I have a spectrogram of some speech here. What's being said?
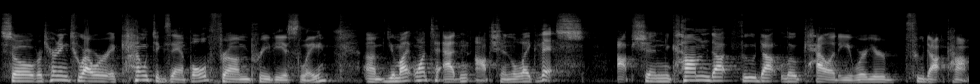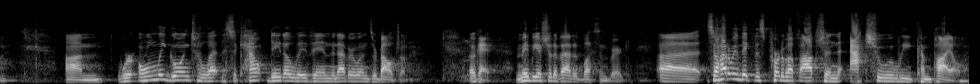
So returning to our account example from previously, um, you might want to add an option like this, option com.foo.locality, where you're foo.com. Um, we're only going to let this account data live in the Netherlands or Belgium. Okay, maybe I should have added Luxembourg. Uh, so how do we make this protobuf option actually compile?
